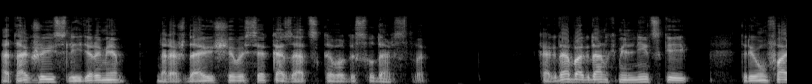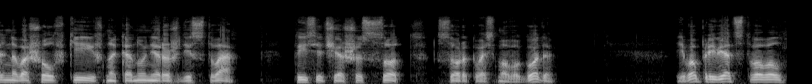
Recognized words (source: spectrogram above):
а также и с лидерами нарождающегося казацкого государства. Когда Богдан Хмельницкий триумфально вошел в Киев накануне Рождества 1648 года, его приветствовал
